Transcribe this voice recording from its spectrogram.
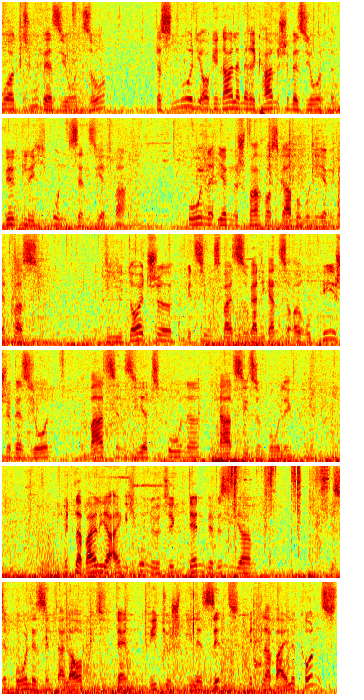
War II-Version so, dass nur die originale amerikanische Version wirklich unzensiert war. Ohne irgendeine Sprachausgabe, ohne irgendetwas. Die deutsche, beziehungsweise sogar die ganze europäische Version war zensiert ohne Nazi-Symbolik. Mittlerweile ja eigentlich unnötig, denn wir wissen ja, die Symbole sind erlaubt, denn Videospiele sind mittlerweile Kunst.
